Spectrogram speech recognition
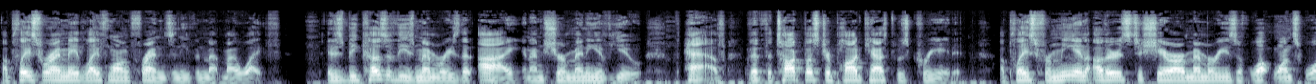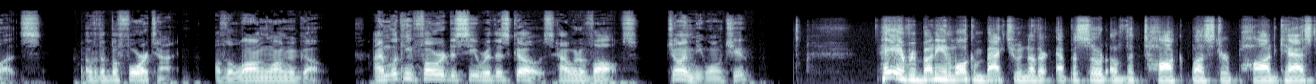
a place where I made lifelong friends and even met my wife. It is because of these memories that I, and I'm sure many of you, have that the Talkbuster podcast was created. A place for me and others to share our memories of what once was, of the before time, of the long, long ago. I'm looking forward to see where this goes, how it evolves. Join me, won't you? Hey, everybody, and welcome back to another episode of the Talkbuster podcast.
